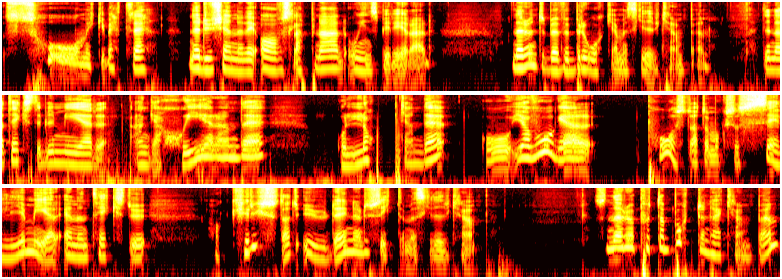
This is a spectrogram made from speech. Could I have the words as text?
så mycket bättre när du känner dig avslappnad och inspirerad. När du inte behöver bråka med skrivkrampen. Dina texter blir mer engagerande och lockande och jag vågar påstå att de också säljer mer än en text du har krystat ur dig när du sitter med skrivkramp. Så när du har puttat bort den här krampen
